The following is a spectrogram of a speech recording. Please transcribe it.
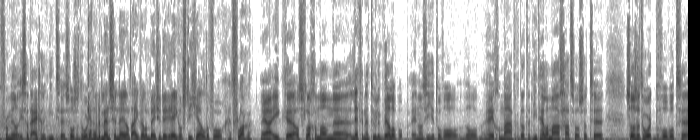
formeel is dat eigenlijk niet zoals het hoort. Kennen de mensen in Nederland eigenlijk wel een beetje de regels die gelden voor het vlaggen? Nou ja, ik als vlaggenman let er natuurlijk wel op op. En dan zie je toch wel, wel regelmatig dat het niet helemaal gaat zoals het, uh, zoals het hoort. Bijvoorbeeld uh,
